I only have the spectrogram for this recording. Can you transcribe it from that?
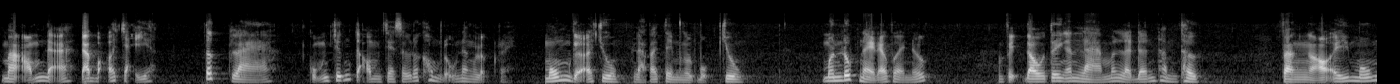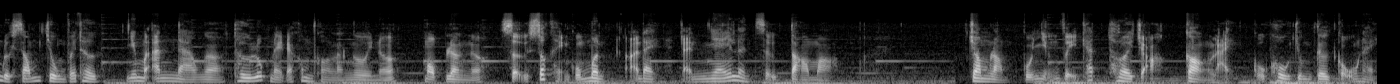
mà ổng đã đã bỏ chạy á tức là cũng chứng tỏ ông cha xứ đó không đủ năng lực rồi Muốn gỡ chuông là phải tìm người buộc chuông. Minh lúc này đã về nước. Việc đầu tiên anh làm là đến thăm Thư. Và ngỏ ý muốn được sống chung với Thư. Nhưng mà anh nào ngờ Thư lúc này đã không còn là người nữa. Một lần nữa, sự xuất hiện của Minh ở đây đã nháy lên sự tò mò. Trong lòng của những vị khách thuê trọ còn lại của khu chung cư cũ này.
